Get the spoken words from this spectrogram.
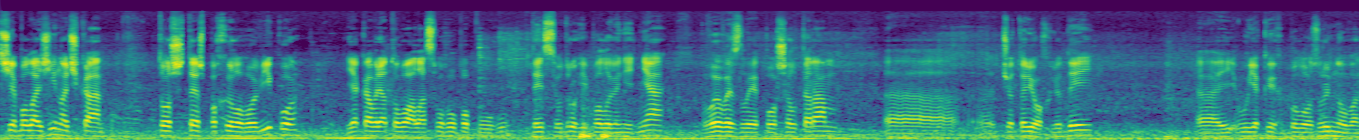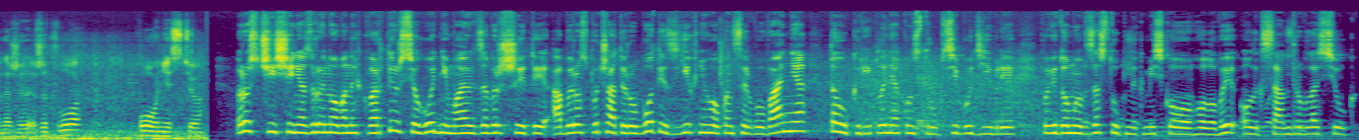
Ще була жіночка, тож теж похилого віку, яка врятувала свого попугу. Десь у другій половині дня вивезли по шелтерам чотирьох людей, у яких було зруйноване житло повністю. Розчищення зруйнованих квартир сьогодні мають завершити, аби розпочати роботи з їхнього консервування та укріплення конструкцій будівлі, повідомив заступник міського голови Олександр Власюк.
